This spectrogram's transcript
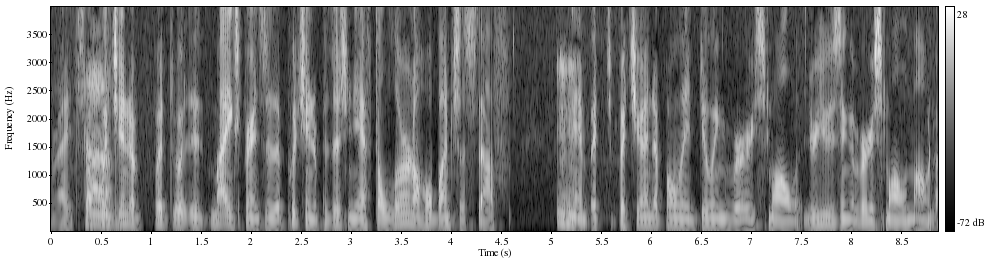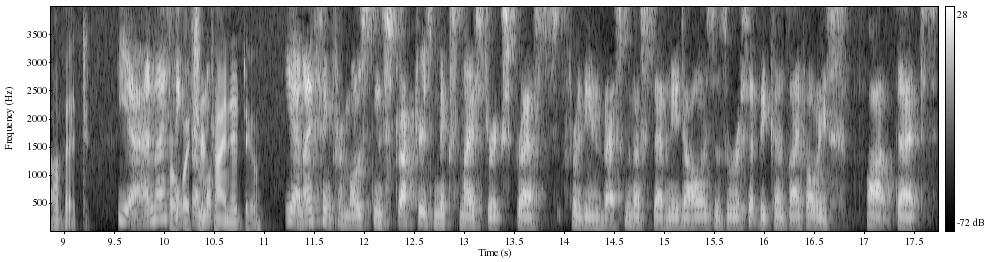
Right. So um, put you in a put my experience is it puts you in a position you have to learn a whole bunch of stuff, mm-hmm. and but but you end up only doing very small. You're using a very small amount of it. Yeah, and I for think what you're mo- trying to do. Yeah, and I think for most instructors, Mixmeister Express for the investment of seventy dollars is worth it because I've always thought that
